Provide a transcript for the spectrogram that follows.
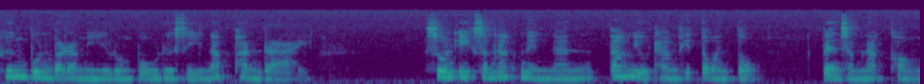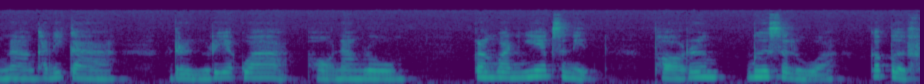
พึ่งบุญบารมีหลวงปู่ฤาษีนับพันราย ส่วนอีกสำนักหนึ่งนั้นตั้งอยู่ทางทิศตะวันตก เป็นสำนักของนางคณิกา หรือเรียกว่า หอนางโลม กลางวันเงียบสนิท พอเริ่ม มืดสลัว ก็เปิดไฟ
